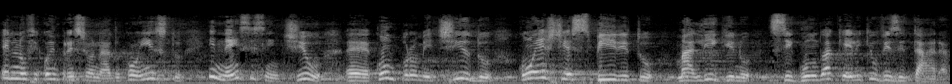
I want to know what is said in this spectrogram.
ele não ficou impressionado com isto e nem se sentiu é, comprometido com este espírito maligno, segundo aquele que o visitara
